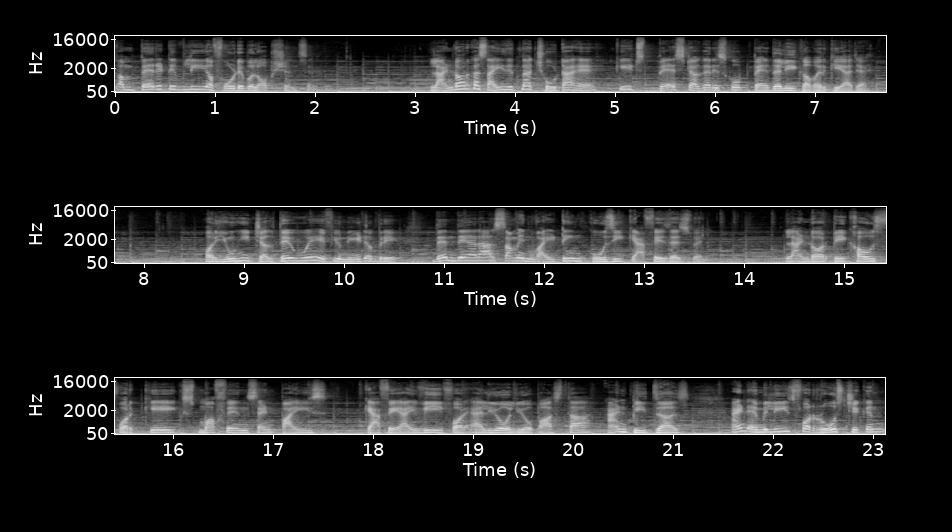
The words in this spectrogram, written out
comparatively affordable option हैं. लैंडोर का साइज़ इतना छोटा है कि इट्स बेस्ट अगर इसको पैदल ही कवर किया जाए। और यूँ ही चलते हुए if you need a break then there are some inviting cosy cafes as well Landour bake house for cakes muffins and pies cafe Ivy for aglio olio pasta and pizzas and Emily's for roast chicken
